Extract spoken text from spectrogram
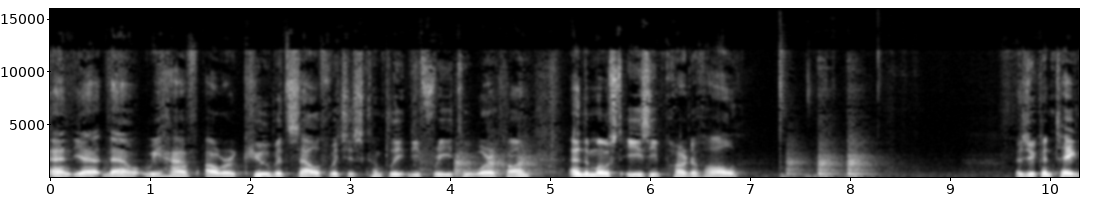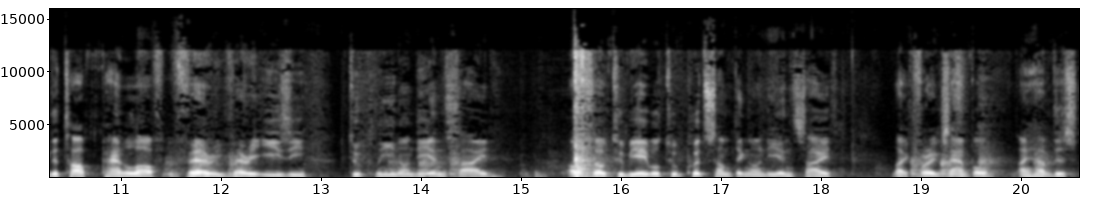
and yeah, now we have our cube itself, which is completely free to work on. And the most easy part of all, as you can take the top panel off, very, very easy to clean on the inside. Also to be able to put something on the inside. Like for example, I have this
